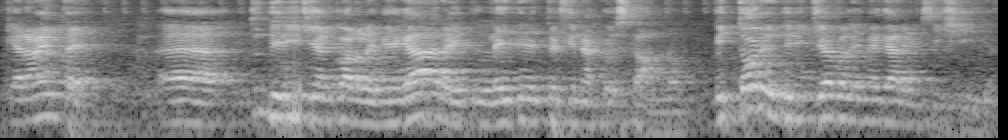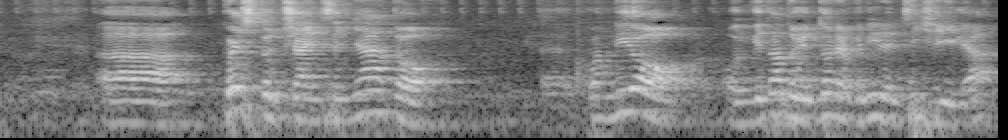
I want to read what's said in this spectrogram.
chiaramente eh, tu dirigi ancora le mie gare, le hai dirette fino a quest'anno. Vittorio dirigeva le mie gare in Sicilia. Eh, questo ci ha insegnato, eh, quando io ho invitato Vittorio a venire in Sicilia,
